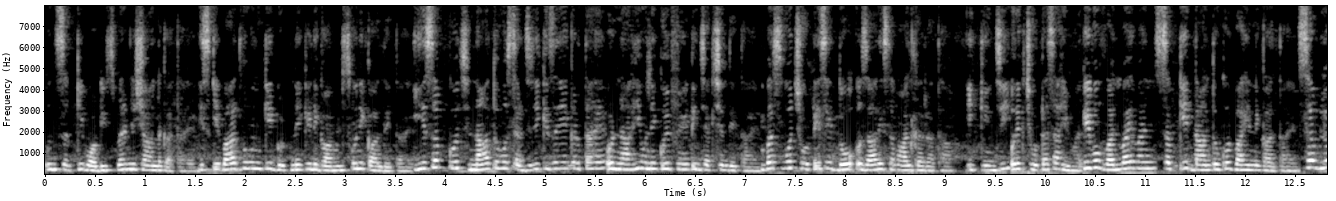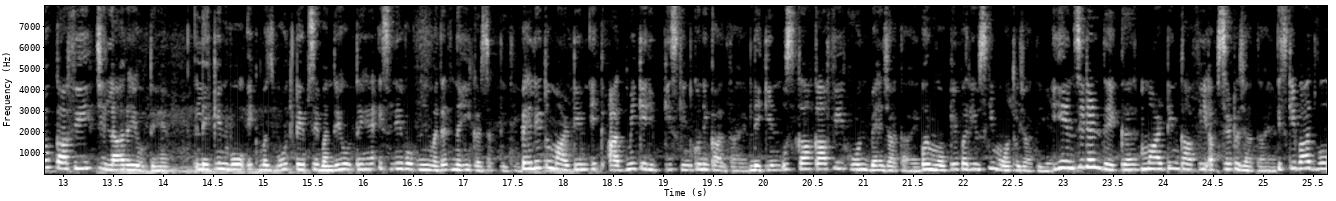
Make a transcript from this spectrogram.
उन सबकी बॉडीज पर निशान लगाता है। इसके बाद वो उनके घुटने के लिगामेंट्स को निकाल देता है। ये सब कुछ ना तो वो सर्जरी के ज़रिए करता है और ना ही उन्हें कोई फेंट इंजेक्शन देता है। बस वो छोटे से दो औज़ार इस्तेमाल कर रहा था, एक किंजी और एक छोटा सा हिमर फिर वो वन बाय वन सबके दांतों को बाहर निकालता है। सब लोग काफ़ी चिल्ला रहे होते हैं, लेकिन वो एक मज़बूत टेप से बंधे होते हैं, इसलिए वो अपनी मदद नहीं कर सकते थे। पहले तो मार्टिन एक आदमी के हिप की स्किन को निकालता है, लेकिन उसका काफ़ी खून बह जाता है और मौके पर ही उसकी मौत हो जाती है। ये इंसिडेंट देखकर मार्टिन काफ़ी अपसेट हो जाता है। इसके बाद वो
